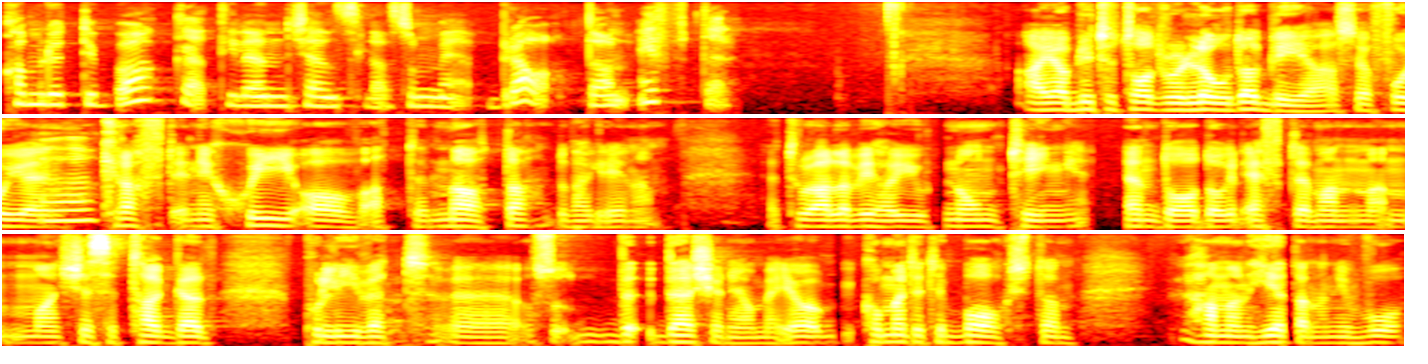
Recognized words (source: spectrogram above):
Kommer du tillbaka till en känsla som är bra dagen efter? Ja, jag blir totalt reloadad. Blir jag. Alltså jag får ju en uh. kraft, energi av att möta de här grejerna. Jag tror alla vi har gjort någonting en dag, dagen efter. Man, man, man känner sig taggad på livet. Eh, så, där känner jag mig. Jag kommer inte tillbaka utan hamnar en helt annan nivå.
